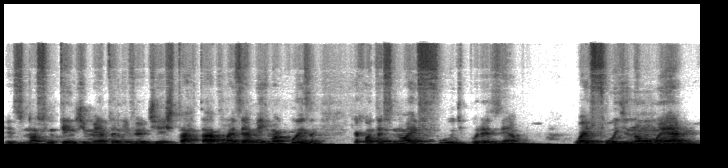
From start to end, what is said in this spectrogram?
esse nosso entendimento a nível de startup. Mas é a mesma coisa que acontece no iFood, por exemplo. O iFood não é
